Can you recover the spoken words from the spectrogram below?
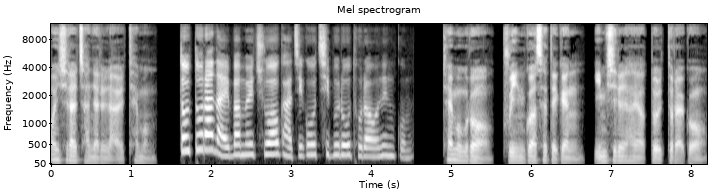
헌신할 자녀를 낳을 태몽. 똘똘한 알밤을 주워 가지고 집으로 돌아오는 꿈. 태몽으로 부인과 새댁은 임시를 하여 똘똘하고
